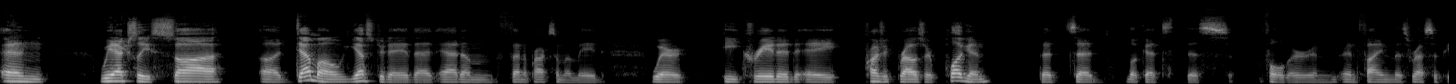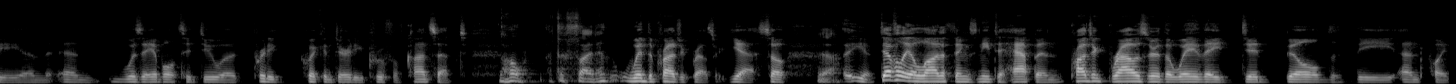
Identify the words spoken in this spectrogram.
And we actually saw a demo yesterday that Adam phenaproxima made where he created a project browser plugin that said, look at this folder and, and find this recipe and, and was able to do a pretty quick and dirty proof of concept. Oh, that's exciting. With the project browser. Yeah. So yeah. Uh, you know, definitely a lot of things need to happen. Project browser, the way they did build the endpoint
